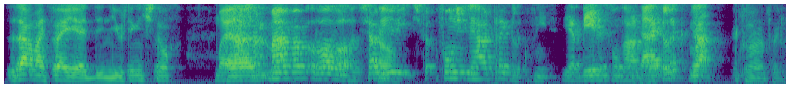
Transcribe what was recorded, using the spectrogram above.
dus daar mijn twee eh, die nieuwsdingetjes nog. Maar ja, Eh, Maar, maar, maar wacht, wacht. Zouden Oh. jullie, vonden jullie haar aantrekkelijk of niet? Ja, Berend vond haar Ja, aantrekkelijk. maar- Ja, ik wil het terug.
